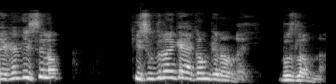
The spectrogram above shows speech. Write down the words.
দেখা গেছিল কিছুদিন আগে, এখন কেন নাই? বুঝলাম না।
